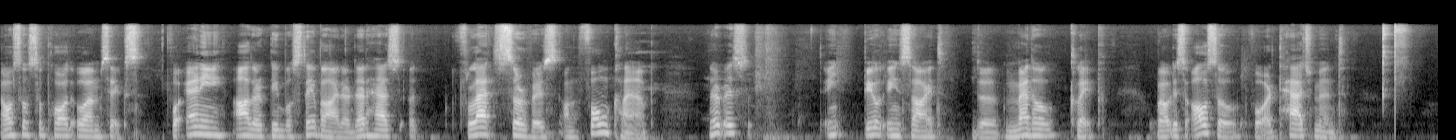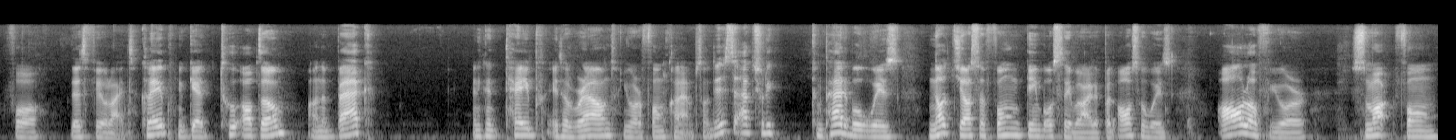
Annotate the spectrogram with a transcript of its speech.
also support OM6 for any other gimbal stabilizer that has a flat surface on the phone clamp there is in, built inside the metal clip well this is also for attachment for this fill light. Clip, you get two of them on the back and you can tape it around your phone clamp. So this is actually compatible with not just a phone gimbal stabilizer, but also with all of your smartphone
